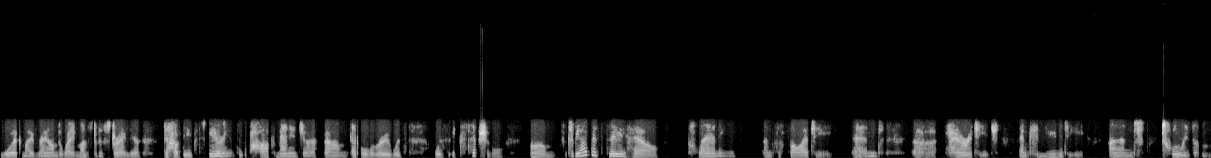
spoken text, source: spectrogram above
work my round away most of Australia to have the experience as a park manager um, at Uluru was was exceptional. Um, to be able to see how planning and society and uh, heritage and community and tourism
